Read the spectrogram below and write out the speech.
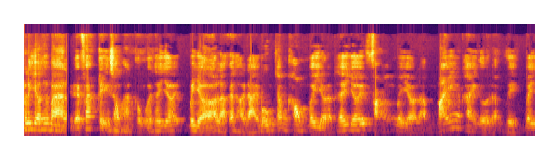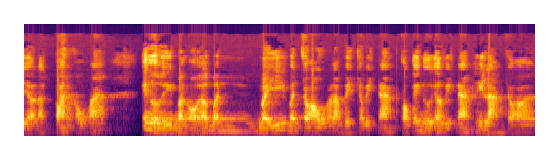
Lý do thứ ba để phát triển song hành cùng với thế giới. Bây giờ là cái thời đại 4.0 bây giờ là thế giới phẳng bây giờ là máy thay người làm việc bây giờ là toàn cầu hóa cái người mà ngồi ở bên Mỹ bên châu Âu nó làm việc cho Việt Nam còn cái người ở Việt Nam thì làm cho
